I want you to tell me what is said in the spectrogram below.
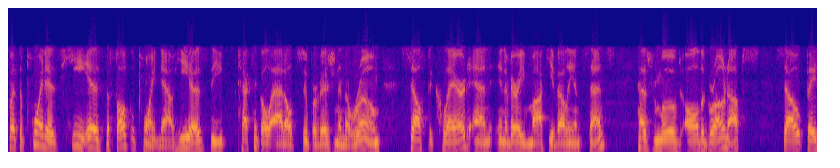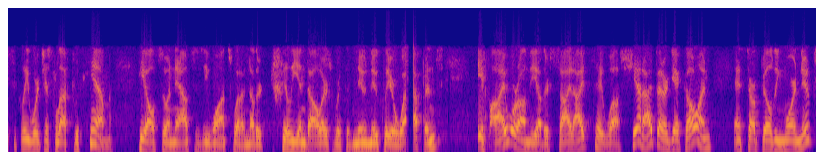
But the point is, he is the focal point now. He is the technical adult supervision in the room self declared and, in a very Machiavellian sense, has removed all the grown ups. So basically, we're just left with him. He also announces he wants, what, another trillion dollars worth of new nuclear weapons. If I were on the other side, I'd say, well, shit, I better get going and start building more nukes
